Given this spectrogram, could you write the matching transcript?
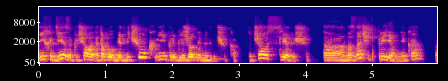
их идея заключалась, это был Медведчук и приближенный Медведчука, заключалась в. Э, назначить преемника, э,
